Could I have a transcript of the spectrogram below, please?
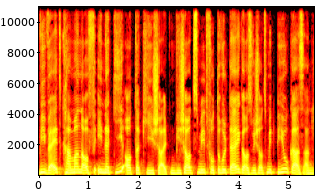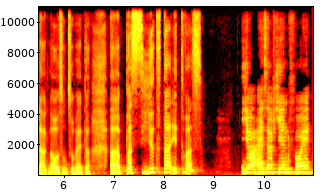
Wie weit kann man auf Energieautarkie schalten? Wie schaut's mit Photovoltaik aus? Wie schaut's mit Biogasanlagen aus und so weiter? Äh, passiert da etwas? Ja, also auf jeden Fall.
